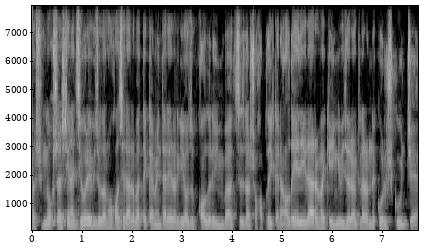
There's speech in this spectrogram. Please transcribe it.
Va shunga o'xshash yana teoriya videolar xohlasanglar, albatta kommentariyalarga yozib qoldiring. Va sizlar Shohaplay kanalida edinglar va keyingi videoroliklarimda ko'rishguncha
